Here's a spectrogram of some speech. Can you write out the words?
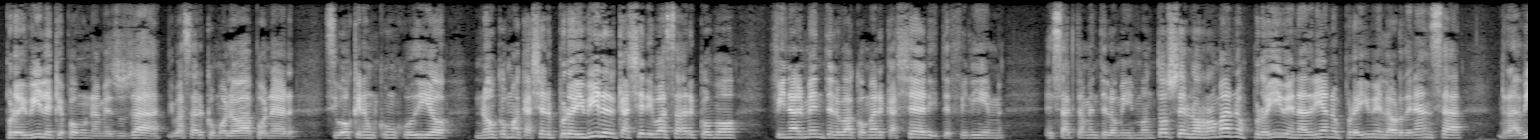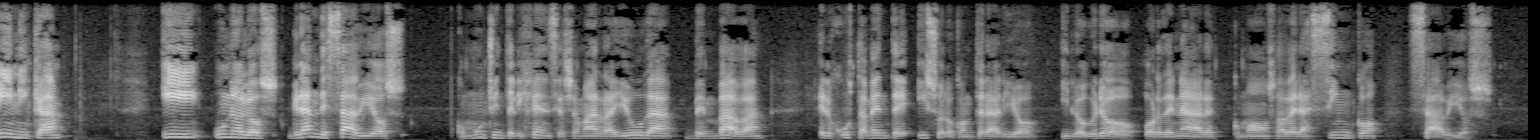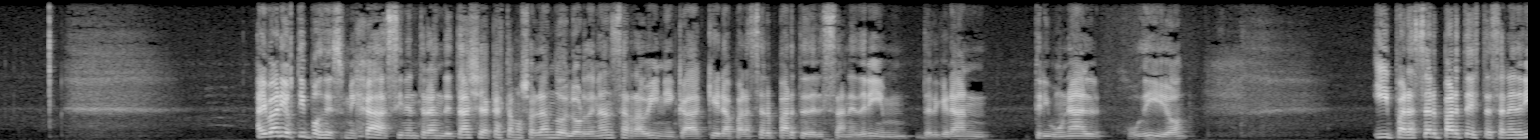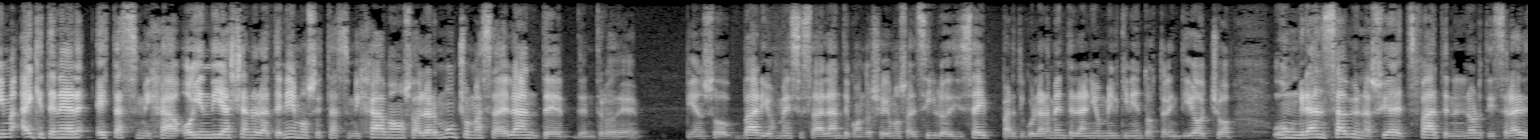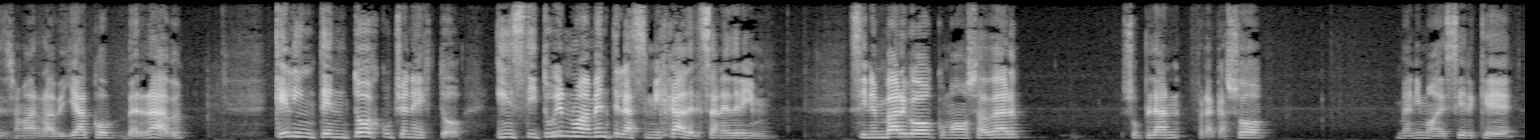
prohibile que ponga una mezuzá y vas a ver cómo lo va a poner. Si vos querés que un judío no coma cayer, prohibile el cayer y vas a ver cómo finalmente lo va a comer cayer y tefilim, exactamente lo mismo. Entonces los romanos prohíben, Adriano prohíbe la ordenanza rabínica y uno de los grandes sabios, con mucha inteligencia, llamado Rayuda Bembaba, él justamente hizo lo contrario y logró ordenar, como vamos a ver, a cinco sabios. Hay varios tipos de smijá, sin entrar en detalle. Acá estamos hablando de la ordenanza rabínica, que era para ser parte del Sanedrim, del gran tribunal judío. Y para ser parte de este Sanedrim hay que tener esta smijá. Hoy en día ya no la tenemos, esta smijá. Vamos a hablar mucho más adelante, dentro de pienso varios meses adelante, cuando lleguemos al siglo XVI, particularmente el año 1538, un gran sabio en la ciudad de Tzfat, en el norte de Israel, se llamaba Rabbi Yaakov Berrab, que él intentó, escuchen esto, instituir nuevamente la smijá del Sanedrim. Sin embargo, como vamos a ver, su plan fracasó. Me animo a decir que,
